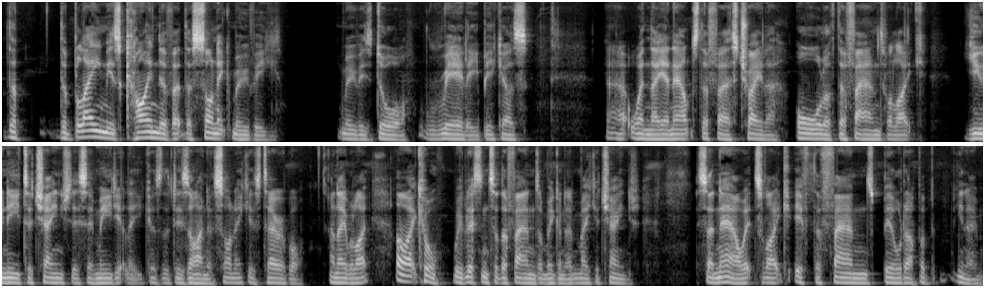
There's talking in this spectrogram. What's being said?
the the blame is kind of at the Sonic movie movie's door, really, because uh, when they announced the first trailer, all of the fans were like, "You need to change this immediately because the design of Sonic is terrible." And they were like, "All right, cool. We've listened to the fans and we're going to make a change." So now it's like if the fans build up a you know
